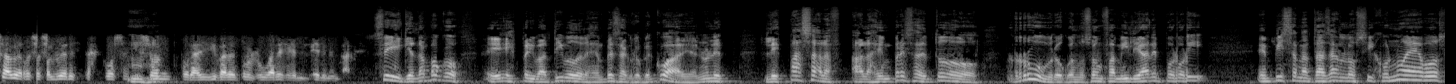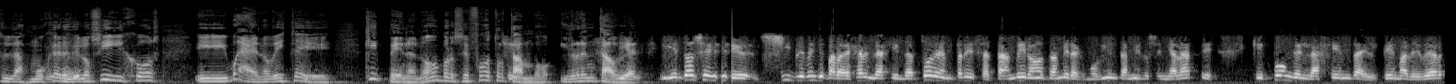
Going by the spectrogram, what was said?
sabe resolver estas cosas que son por allí para otros lugares elementales. Sí, que tampoco eh, es privativo de las empresas agropecuarias, no les, les pasa a, a las empresas de todo rubro cuando son familiares por ahí empiezan a tallar los hijos nuevos, las mujeres de los hijos, y bueno, viste, qué pena, ¿no? Pero se fue otro tambo, irrentable. Bien, y entonces, eh, simplemente para dejar en la agenda, toda empresa, también o no también, como bien también lo señalaste, que ponga en la agenda el tema de ver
